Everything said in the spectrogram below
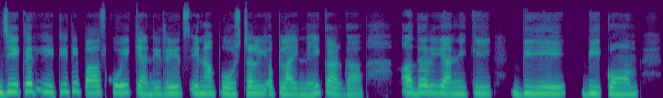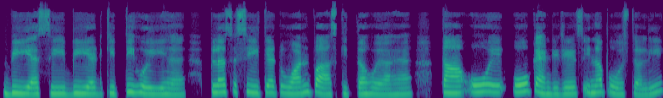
ਜੇਕਰ ਈਟੀਟੀ ਪਾਸ ਕੋਈ ਕੈਂਡੀਡੇਟਸ ਇਹਨਾਂ ਪੋਸਟਾਂ ਲਈ ਅਪਲਾਈ ਨਹੀਂ ਕਰਦਾ ਅਦਰ ਯਾਨੀ ਕਿ ਬੀਏ ਬੀਕਾਮ ਬੀਐਸਸੀ ਬੀਐਡ ਕੀਤੀ ਹੋਈ ਹੈ ਪਲੱਸ ਸੀਟੈਟ 1 ਪਾਸ ਕੀਤਾ ਹੋਇਆ ਹੈ, ਤਾਂ ਉਹ ਇਹ- ਉਹ ਕੈਂਡੀਡੇਟਸ ਇਹਨਾਂ ਪੋਸਟਾਂ ਲਈ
